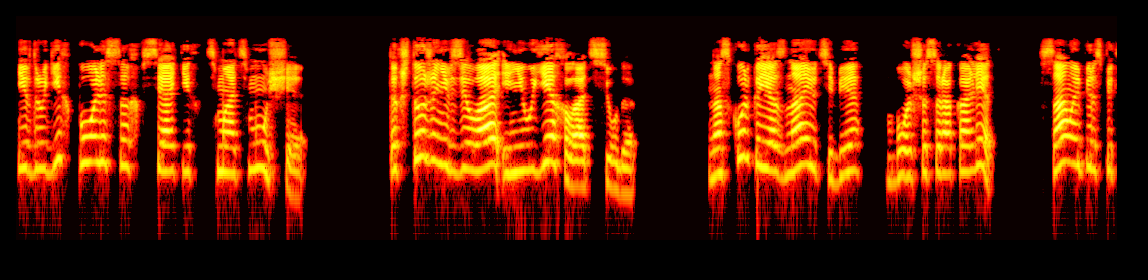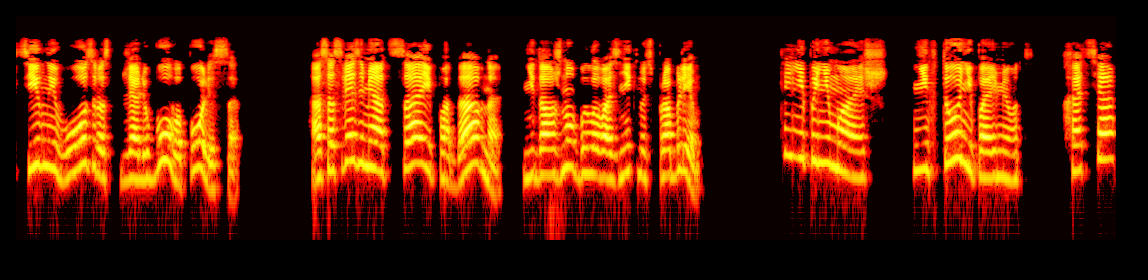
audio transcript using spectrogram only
и в других полисах всяких тьма тьмущая. Так что же не взяла и не уехала отсюда? Насколько я знаю, тебе больше сорока лет. Самый перспективный возраст для любого полиса. А со связями отца и подавно не должно было возникнуть проблем. Ты не понимаешь, никто не поймет. Хотя,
